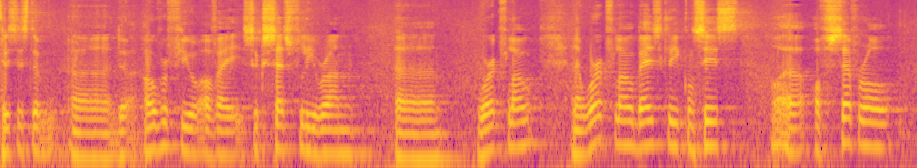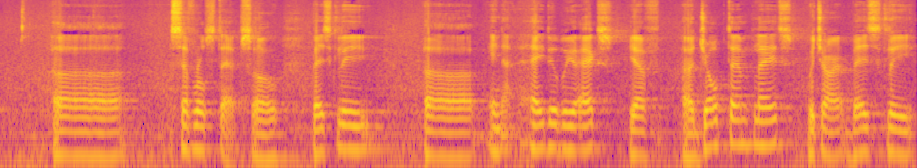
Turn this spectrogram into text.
this is the, uh, the overview of a successfully run uh, workflow. And a workflow basically consists uh, of several, uh, several steps. So basically uh, in AWX you have uh, job templates which are basically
